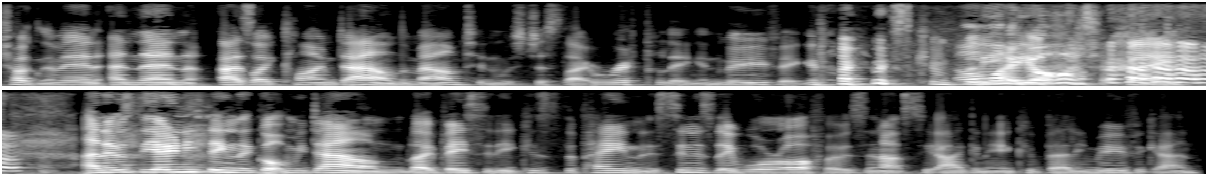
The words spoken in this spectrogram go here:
chuck them in. And then as I climbed down, the mountain was just like rippling and moving, and I was completely my off my face. And it was the only thing that got me down, like basically because the pain. As soon as they wore off, I was in absolute agony. and could barely move again.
